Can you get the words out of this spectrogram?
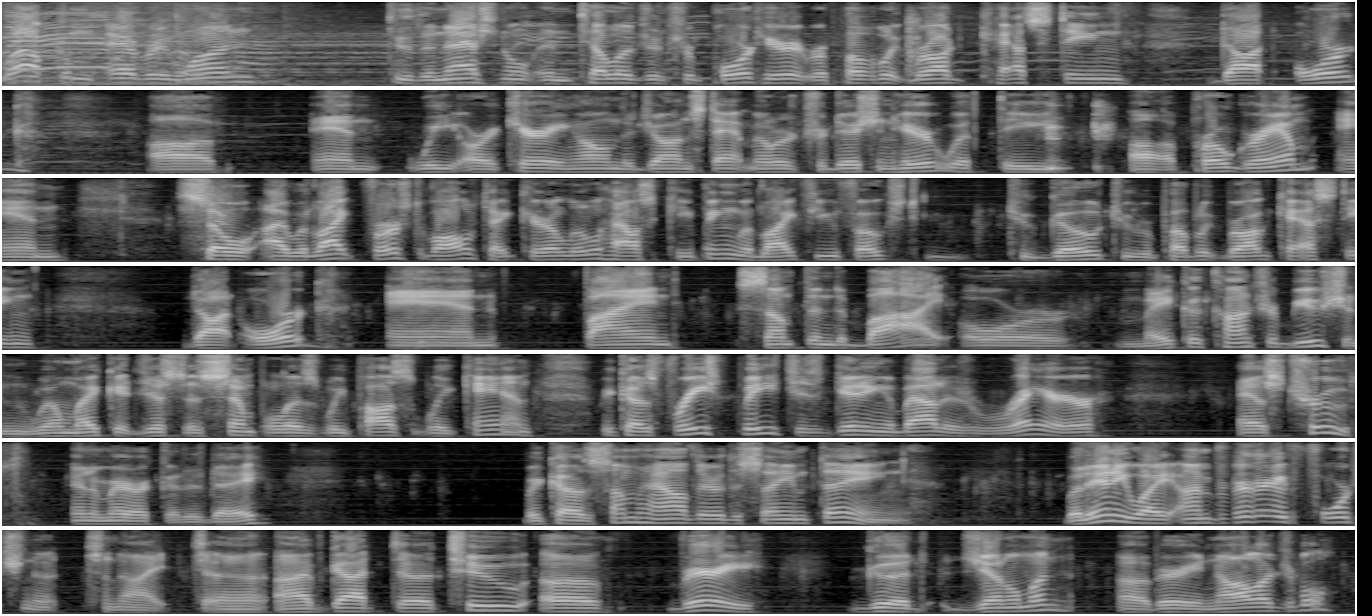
welcome everyone to the National Intelligence Report here at republicbroadcasting.org. Uh, and we are carrying on the John Stadtmiller tradition here with the uh, program. And so I would like, first of all, to take care of a little housekeeping. Would like for you folks to, to go to republicbroadcasting.org and find something to buy or make a contribution. We'll make it just as simple as we possibly can because free speech is getting about as rare as truth in America today because somehow they're the same thing. But anyway, I'm very fortunate tonight. Uh, I've got uh, two uh, very good gentlemen, uh, very knowledgeable.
